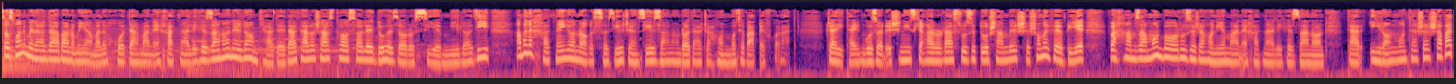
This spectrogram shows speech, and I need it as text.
سازمان ملل در برنامه عمل خود در منع ختنه علیه زنان اعلام کرده در تلاش از تا سال 2030 میلادی عمل ختنه یا ناقصسازی جنسی زنان را در جهان متوقف کند. جدیدترین گزارشی نیست که قرار است روز دوشنبه ششم فوریه و همزمان با روز جهانی منع ختنه علیه زنان در ایران منتشر شود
